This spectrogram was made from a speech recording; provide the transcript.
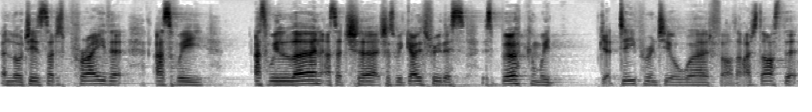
And Lord Jesus, I just pray that as we as we learn as a church, as we go through this, this book and we get deeper into your word, Father, I just ask that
